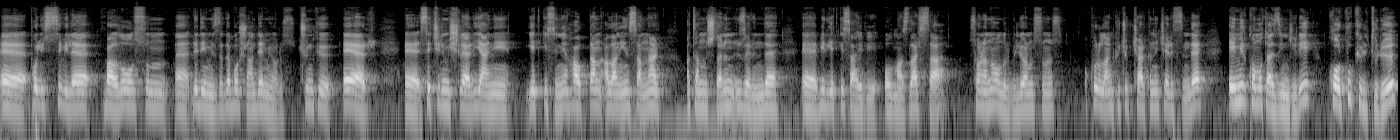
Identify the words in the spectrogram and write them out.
e, polis sivile bağlı olsun e, dediğimizde de boşuna demiyoruz. Çünkü eğer e, seçilmişler yani yetkisini halktan alan insanlar atanmışların üzerinde e, bir yetki sahibi olmazlarsa sonra ne olur biliyor musunuz? O kurulan küçük çarkın içerisinde emir komuta zinciri, korku kültürü,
